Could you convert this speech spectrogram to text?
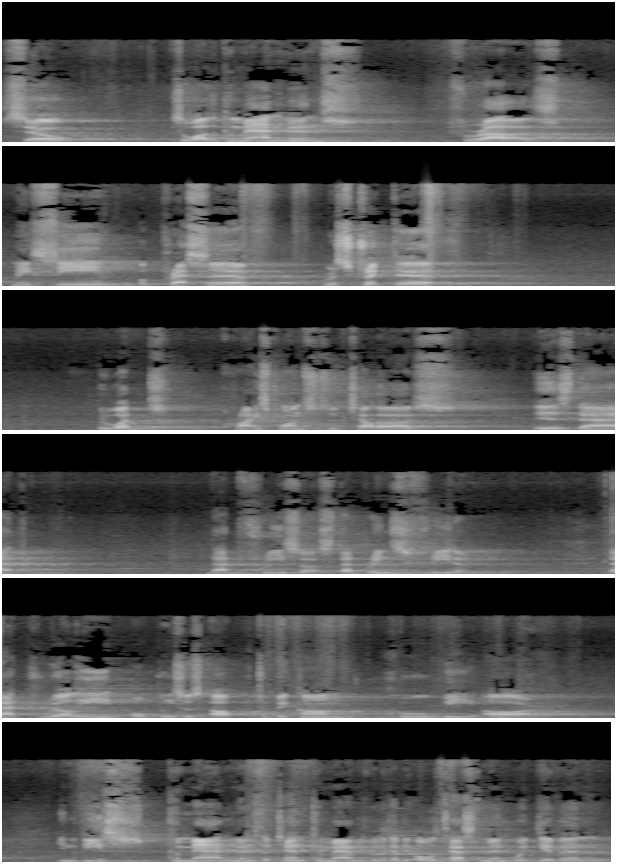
So, so while the commandments for us may seem oppressive, restrictive. But what Christ wants to tell us is that that frees us, that brings freedom, that really opens us up to become who we are. In these commandments, the Ten Commandments, we look at the Old Testament, were given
